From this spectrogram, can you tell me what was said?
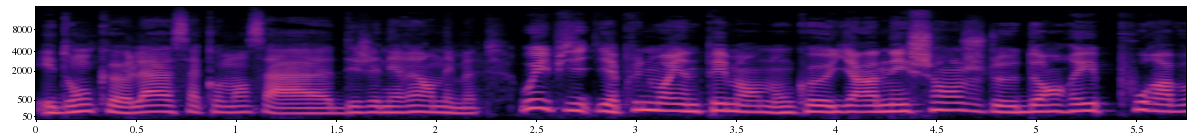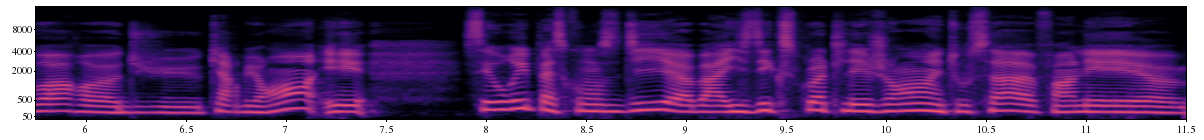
Et donc euh, là ça commence à dégénérer en émeute. Oui et puis il y a plus de moyens de paiement. Donc euh, il y a un échange de denrées pour avoir du carburant. Et c'est horrible parce qu'on se dit euh, bah ils exploitent les gens et tout ça enfin les euh,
